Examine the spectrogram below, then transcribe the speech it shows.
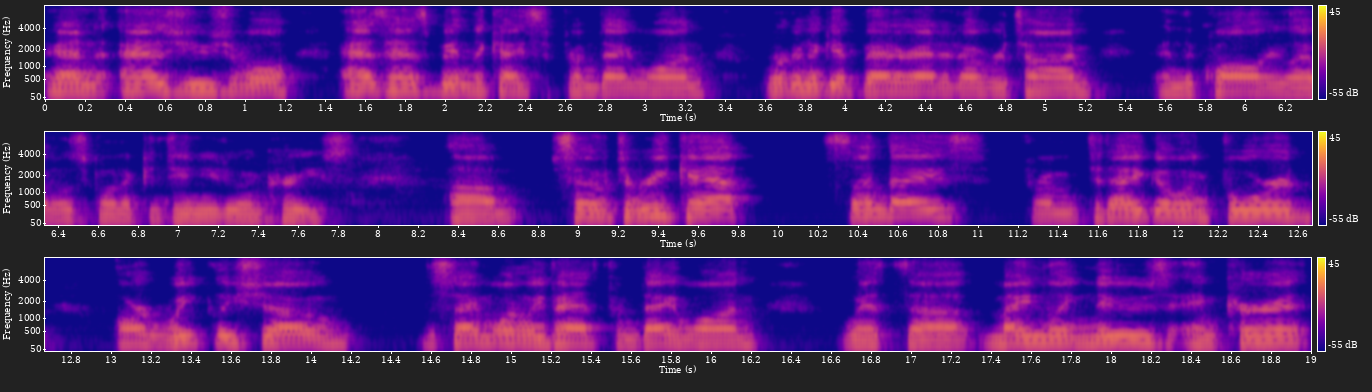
And as usual, as has been the case from day one, we're going to get better at it over time. and the quality level is going to continue to increase. Um, so to recap, Sundays from today going forward, our weekly show, the same one we've had from day one, with uh, mainly news and current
